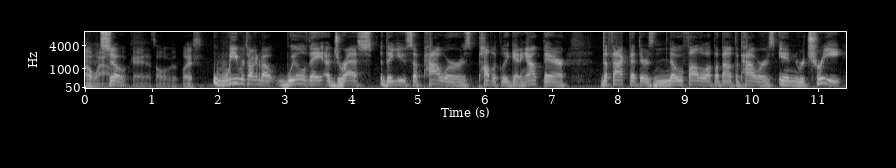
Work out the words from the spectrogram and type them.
Oh, wow. So- okay, that's all over the place. we were talking about will they address the use of powers publicly getting out there the fact that there's no follow-up about the powers in retreat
